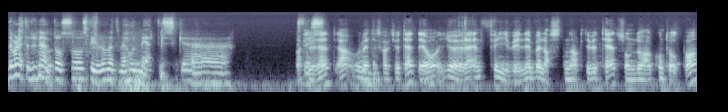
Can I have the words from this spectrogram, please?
Det var dette du nevnte også, skriver om dette med hormetisk eh. Aktivitet, ja, hormetisk aktivitet. Det å gjøre en frivillig belastende aktivitet som du har kontroll på,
